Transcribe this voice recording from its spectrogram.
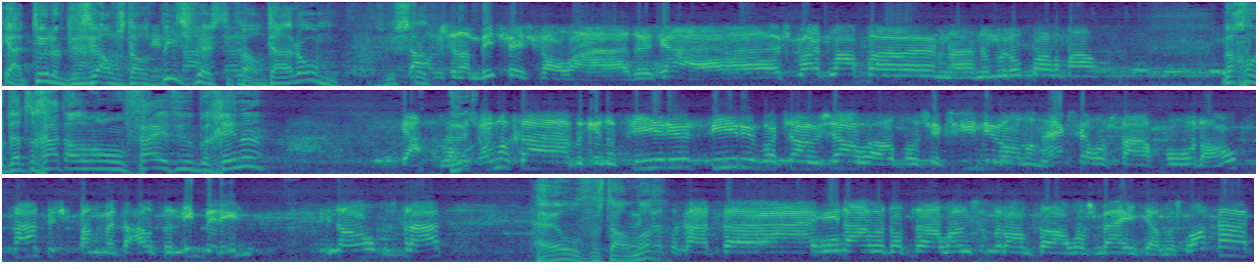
Ja, tuurlijk, dit is het Amsterdam Beach Festival. Daarom. Dus zijn een Beach Festival, eh, dus ja, uh, smartlab, eh, noem maar op allemaal. Maar goed, dat gaat allemaal om vijf uur beginnen. Ja, sommigen beginnen om 4 uur. 4 uur wordt sowieso, althans ik zie nu al een hek staan voor de Haltestraat. Dus je kan er met de auto niet meer in, in de Haltestraat. Heel verstandig. Dus dat gaat eh, inhouden dat uh, langzamerhand alles een beetje aan de slag gaat.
